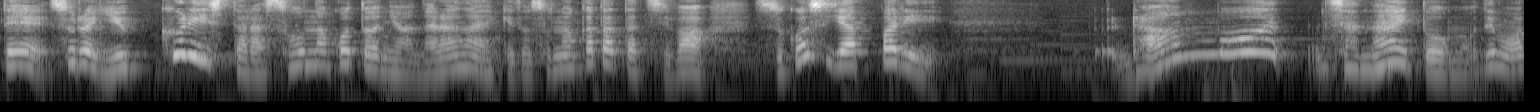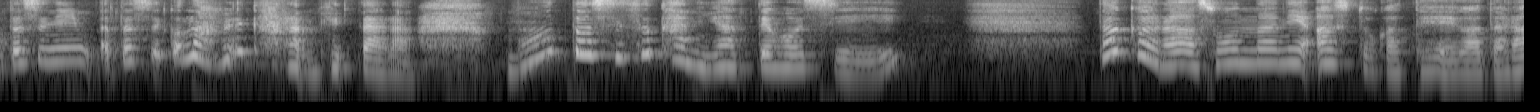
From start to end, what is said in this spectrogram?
でそれはゆっくりしたらそんなことにはならないけどその方たちは少しやっぱり乱暴じゃないと思う。でも私に私この目から見たらもっと静かにやってほしい。だからそんなに足とか手がダラ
